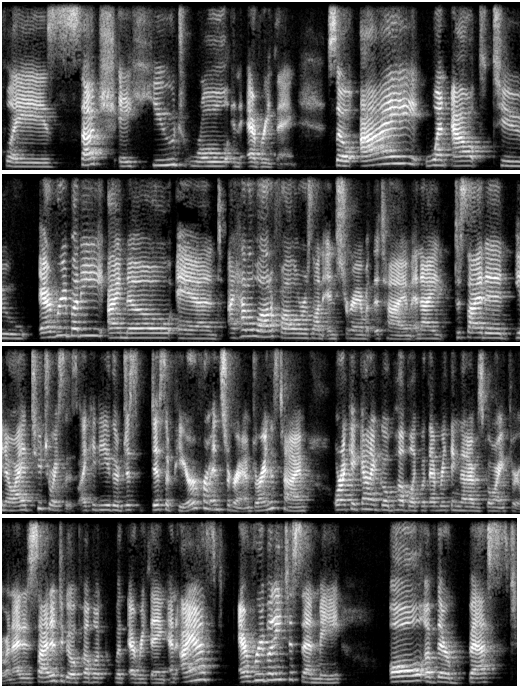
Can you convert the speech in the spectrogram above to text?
plays such a huge role in everything. So I went out to everybody I know, and I had a lot of followers on Instagram at the time. And I decided, you know, I had two choices. I could either just disappear from Instagram during this time, or I could kind of go public with everything that I was going through. And I decided to go public with everything. And I asked everybody to send me all of their best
